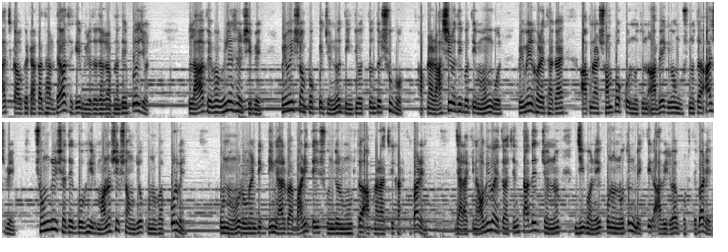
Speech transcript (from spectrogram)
আজ কাউকে টাকা ধার দেওয়া থেকে বিরত থাকা আপনাদের প্রয়োজন। লাভ এবং রিলেশনশিপে প্রেমের সম্পর্কের জন্য দিনটি অত্যন্ত শুভ। আপনার রাশির অধিপতি মঙ্গল প্রেমের ঘরে থাকায় আপনার সম্পর্ক নতুন আবেগ এবং উষ্ণতা আসবে। সঙ্গীর সাথে গভীর মানসিক সংযোগ অনুভব করবেন কোনো রোমান্টিক ডিনার বা বাড়িতেই সুন্দর মুহূর্ত আপনারা আজকে কাটাতে পারেন। যারা কিনা অবিবাহিত আছেন, তাদের জন্য জীবনে কোনো নতুন ব্যক্তির আবির্ভাব ঘটতে পারে।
